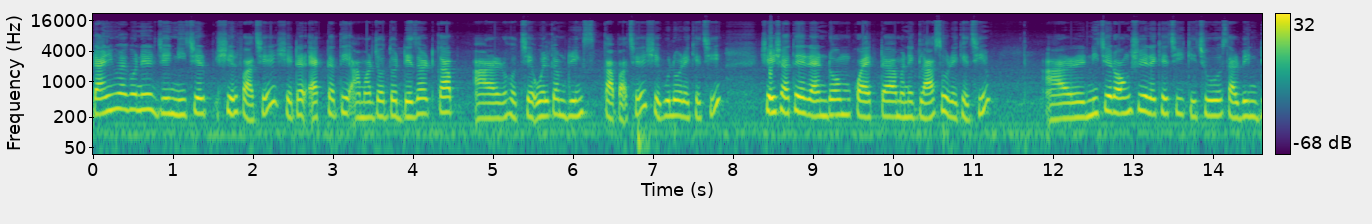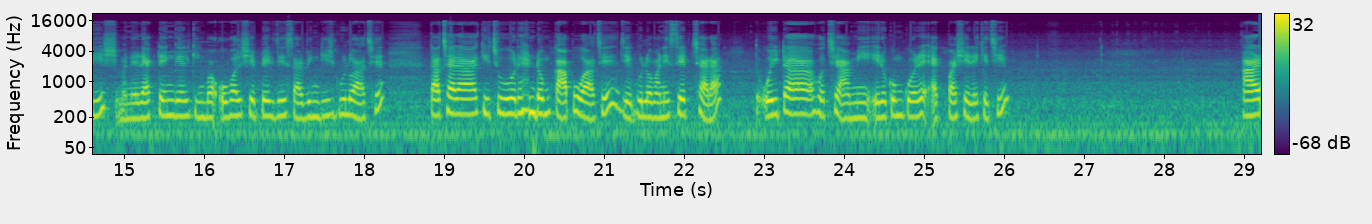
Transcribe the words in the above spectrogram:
ডাইনিং ওয়াগনের যে নিচের শেলফ আছে, সেটার একটাতে আমার যত ডেজার্ট কাপ আর হচ্ছে ওয়েলকাম ড্রিঙ্কস কাপ আছে, সেগুলো রেখেছি। সেই সাথে র্যান্ডম কয়েকটা মানে গ্লাসও রেখেছি। আর নিচের অংশে রেখেছি কিছু সার্ভিং ডিশ মানে র্যাক্টেঙ্গেল কিংবা ওভাল শেপের যে সার্ভিং ডিশগুলো আছে তাছাড়া কিছু র্যান্ডম কাপও আছে, যেগুলো মানে সেট ছাড়া। তো ওইটা হচ্ছে আমি এরকম করে এক পাশে রেখেছি। আর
